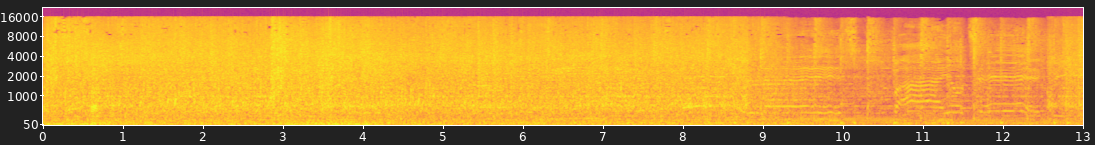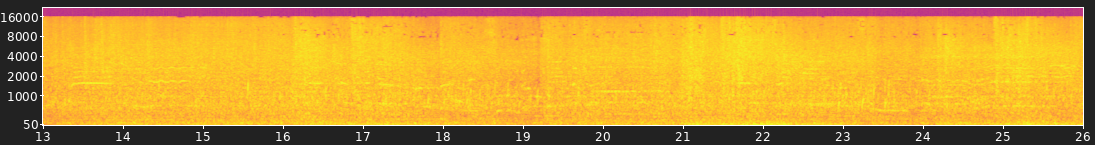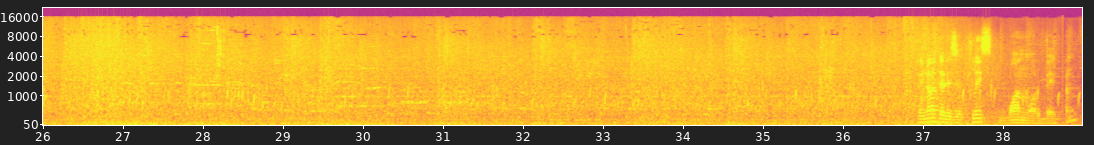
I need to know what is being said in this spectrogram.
Know there is at least one more big one,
